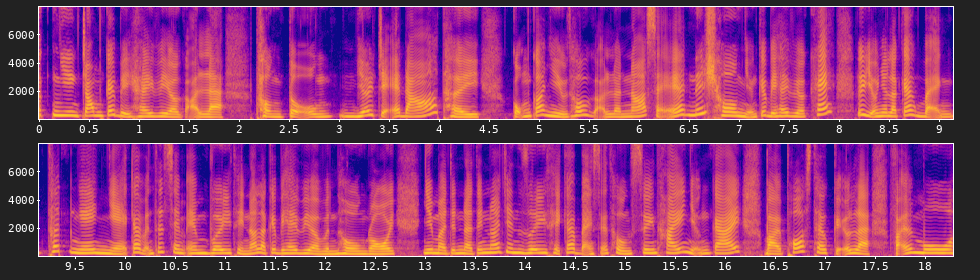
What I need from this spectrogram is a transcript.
tất nhiên trong cái behavior, gọi là, thần tượng giới trẻ đó thì cũng có nhiều thứ, gọi là, nó sẽ niche hơn những cái behavior khác. Ví dụ như là các bạn thích nghe nhạc, các bạn thích xem mv thì nó là cái behavior bình thường rồi. Nhưng mà trên đài tiếng nói trên Z thì các bạn sẽ thường xuyên thấy những cái bài post theo kiểu là phải mua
